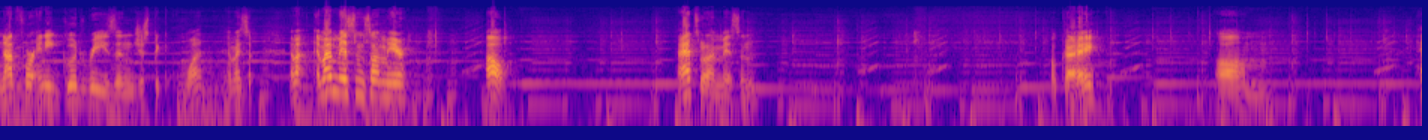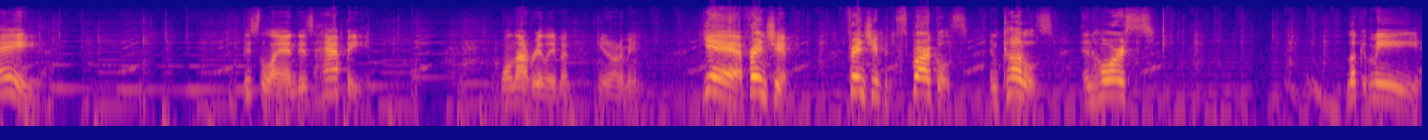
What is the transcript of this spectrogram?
Not for any good reason, just because... What? Am I so... Am I, am I missing something here? Oh. That's what I'm missing. Okay. Um... Hey! This land is happy. Well, not really, but you know what I mean. Yeah! Friendship! Friendship and sparkles! And cuddles! And horse! Look at me!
